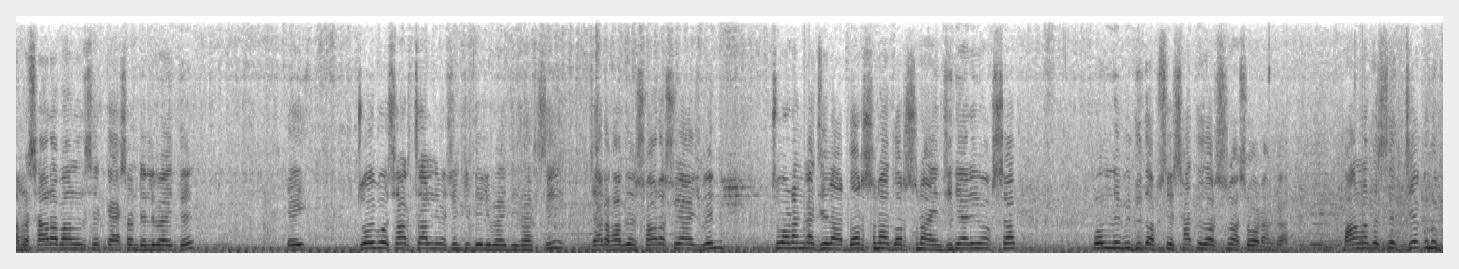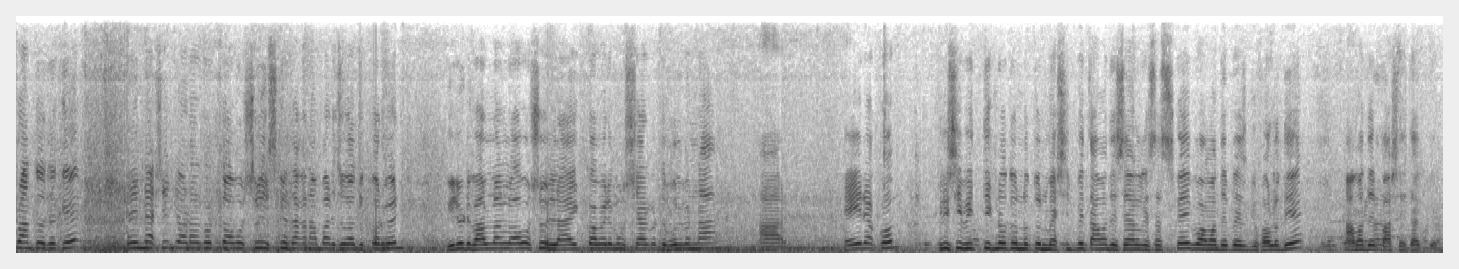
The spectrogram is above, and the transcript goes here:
আমরা সারা বাংলাদেশে ক্যাশ অন ডেলিভারিতে এই জৈব সার চালনি মেশিনটি ডেলিভারি দিয়ে থাকছি। যারা ভাবছেন সরাসরি আসবেন, চুয়াডাঙ্গা জেলার দর্শনা দর্শনা ইঞ্জিনিয়ারিং ওয়ার্কশপ পল্লী বিদ্যুৎ অফিসের সাথে দর্শনা চুয়াডাঙ্গা। বাংলাদেশের যে কোনো প্রান্ত থেকে এই মেশিনটি অর্ডার করতে অবশ্যই স্ক্রিনে থাকা নাম্বারে যোগাযোগ করবেন। ভিডিওটি ভালো লাগলে অবশ্যই লাইক কমেন্ট এবং শেয়ার করতে ভুলবেন না। আর এই রকম কৃষিভিত্তিক নতুন নতুন মেশিন পেতে আমাদের চ্যানেলকে সাবস্ক্রাইব ও আমাদের পেজকে ফলো দিয়ে আমাদের পাশে থাকবেন।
